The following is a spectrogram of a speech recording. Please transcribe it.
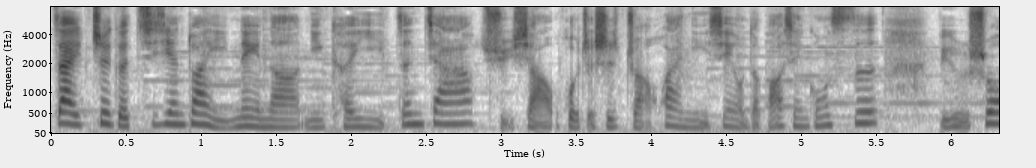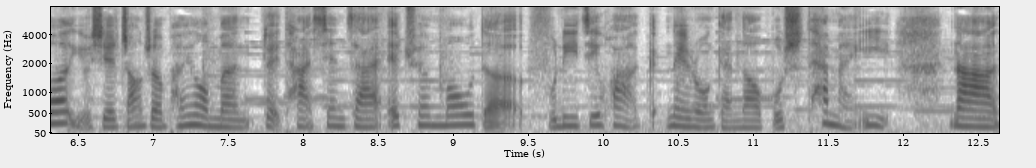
在这个期间段以内呢，你可以增加、取消或者是转换你现有的保险公司。比如说，有些长者朋友们对他现在在 HMO 的福利计划内容感到不是太满意，那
